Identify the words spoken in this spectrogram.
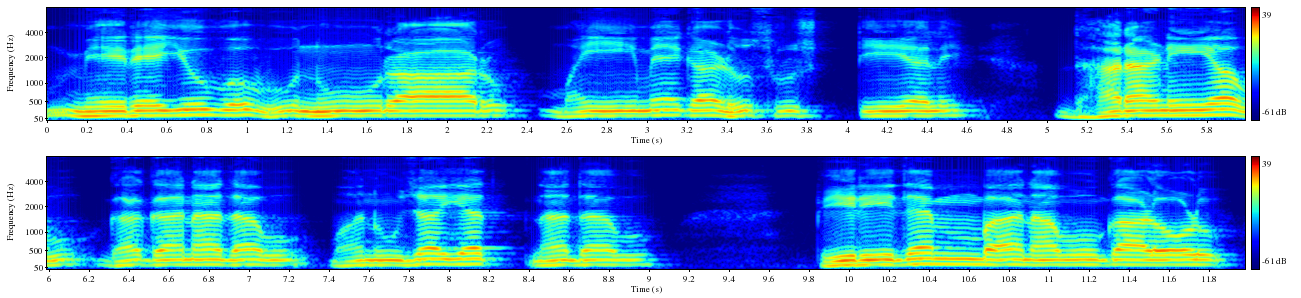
ಮೆರೆಯುವವು ನೂರಾರು ಮೈಮೆಗಳು ಸೃಷ್ಟಿಯಲಿ, ಧರಣಿಯವು ಗಗನದವು, ಮನುಜಯತ್ನದವು, ಪಿರಿದೆಂಬನವುಗಳೊಳು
